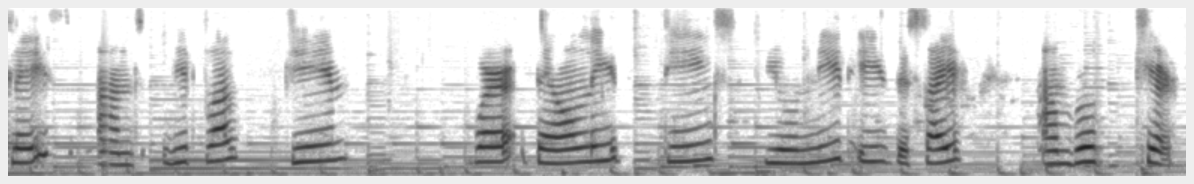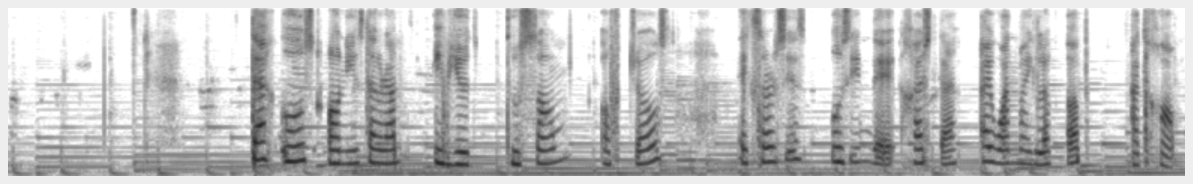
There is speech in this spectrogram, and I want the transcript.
clays and virtual gym where the only things you need is desire and broad care. Tag us on Instagram if you do some of those exercises using the hashtag I want my glow up at home.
